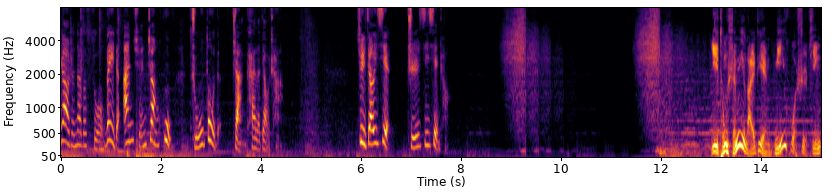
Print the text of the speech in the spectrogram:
绕着那个所谓的安全账户，逐步的展开了调查。聚焦一线，直击现场。一通神秘来电迷惑视听，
